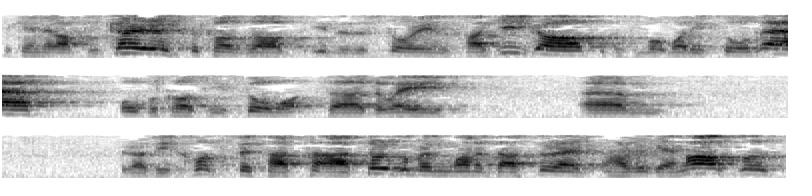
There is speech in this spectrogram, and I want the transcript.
became an Afikoris because of either the story in Chagiga, because of what, what he saw there, or because he saw what, uh, the way, um, Rabbi Chutzpis HaTurguman, one of the Asur Harugei Malchus,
